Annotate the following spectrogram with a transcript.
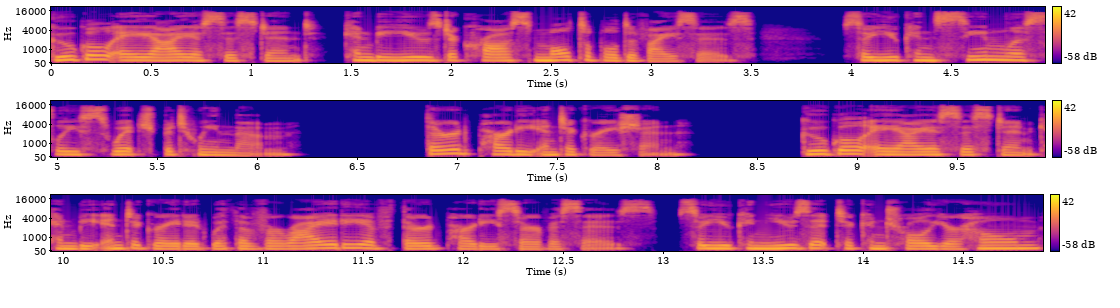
Google AI Assistant can be used across multiple devices, so you can seamlessly switch between them. Third party integration. Google AI Assistant can be integrated with a variety of third party services, so you can use it to control your home,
